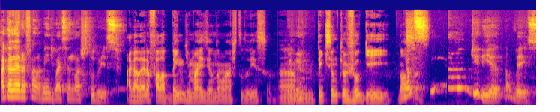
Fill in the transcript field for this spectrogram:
A galera fala bem demais, você não acha tudo isso. A galera fala bem demais e eu não acho tudo isso. Ahn, Uhum. Tem que ser um que eu joguei. Nossa. Não, não diria, talvez.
